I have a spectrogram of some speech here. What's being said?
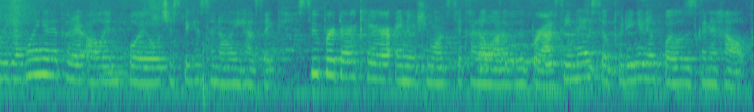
we're definitely gonna put it all in foil just because Sonali has like super dark hair. I know she wants to cut a lot of the brassiness, so putting it in foil is gonna help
